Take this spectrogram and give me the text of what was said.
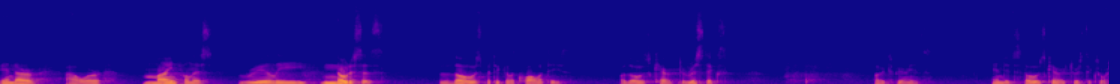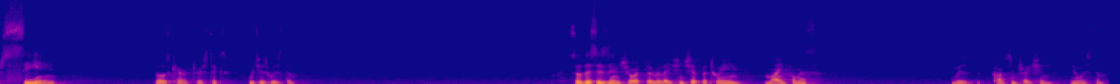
And our, our mindfulness really notices those particular qualities or those characteristics of experience. And it's those characteristics, or seeing those characteristics, which is wisdom. So, this is in short the relationship between mindfulness, with concentration, and wisdom.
